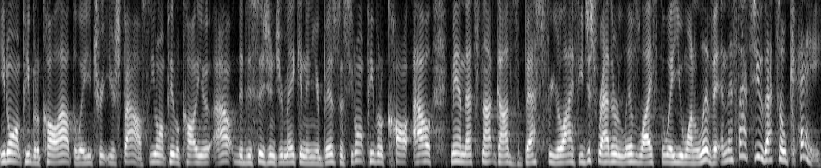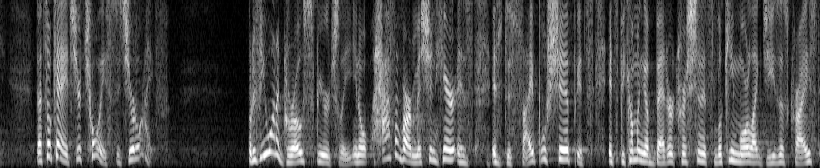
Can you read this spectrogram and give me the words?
You don't want people to call out the way you treat your spouse. You don't want people to call you out the decisions you're making in your business. You don't want people to call out, man, that's not God's best for your life. You just rather live life the way you want to live it. And if that's you, that's okay. That's okay. It's your choice, it's your life. But if you want to grow spiritually, you know, half of our mission here is, is discipleship. It's, it's becoming a better Christian. It's looking more like Jesus Christ.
